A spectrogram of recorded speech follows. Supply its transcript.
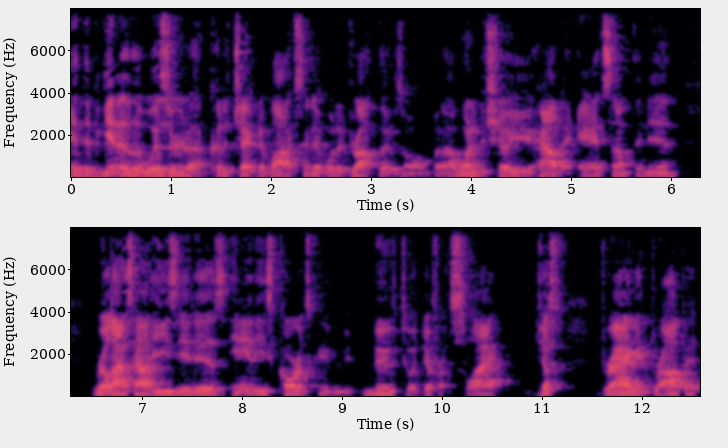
at the beginning of the wizard, I could have checked a box and it would have dropped those on, but I wanted to show you how to add something in. Realize how easy it is. Any of these cards can move to a different slot. Just drag and drop it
